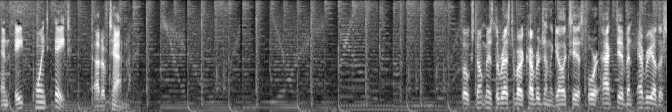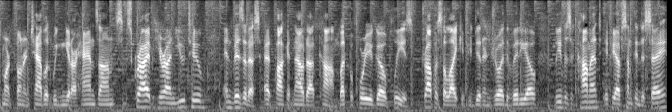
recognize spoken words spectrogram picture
an 8.8 out of 10. Folks, don't miss the rest of our coverage on the Galaxy S4 Active and every other smartphone and tablet we can get our hands on. Subscribe here on YouTube and visit us at pocketnow.com. But before you go, please drop us a like if you did enjoy the video. Leave us a comment if you have something to say.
